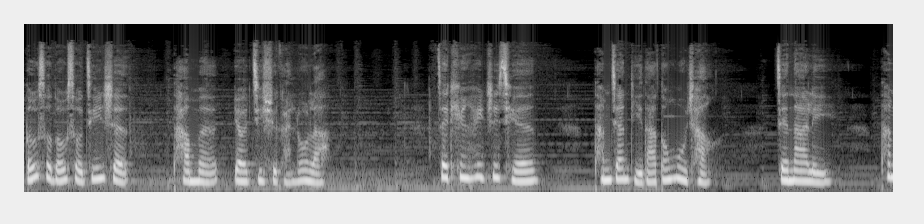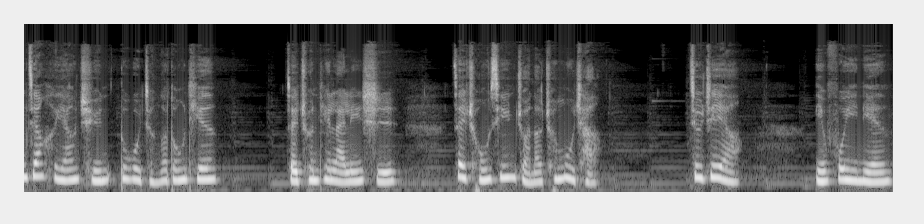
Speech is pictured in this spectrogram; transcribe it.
抖擞抖擞精神，他们要继续赶路了。在天黑之前，他们将抵达冬牧场，在那里，他们将和羊群度过整个冬天，在春天来临时，再重新转到春牧场。就这样，年复一年，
